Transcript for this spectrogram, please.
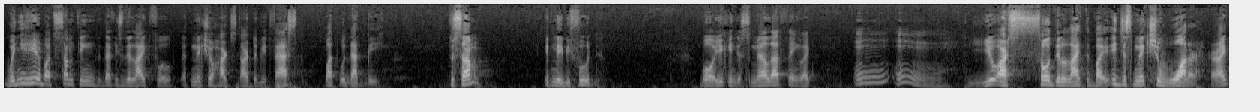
when you hear about something that is delightful, that makes your heart start to beat fast, what would that be? To some, it may be food boy, you can just smell that thing like, mm-mm. You are so delighted by it. It just makes you water, right?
